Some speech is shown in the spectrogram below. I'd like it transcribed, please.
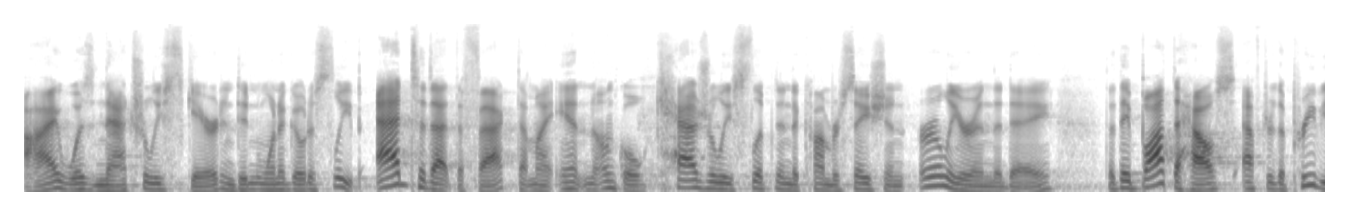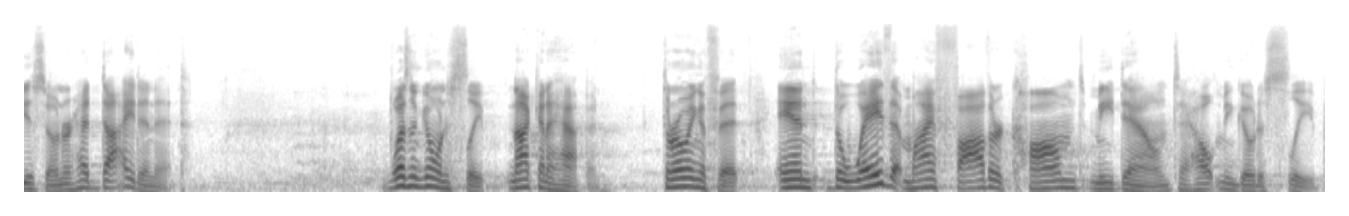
I was naturally scared and didn't want to go to sleep. Add to that the fact that my aunt and uncle casually slipped into conversation earlier in the day that they bought the house after the previous owner had died in it. Wasn't going to sleep, not going to happen. Throwing a fit. And the way that my father calmed me down to help me go to sleep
